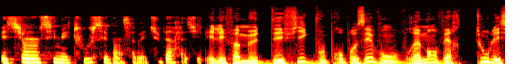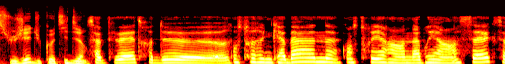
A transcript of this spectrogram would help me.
Et si on s'y met tous, et eh ben ça va être super facile. Et les fameux défis que vous proposez vont vraiment vers tous les sujets du quotidien. Ça peut être de construire une cabane, construire un abri à insectes,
